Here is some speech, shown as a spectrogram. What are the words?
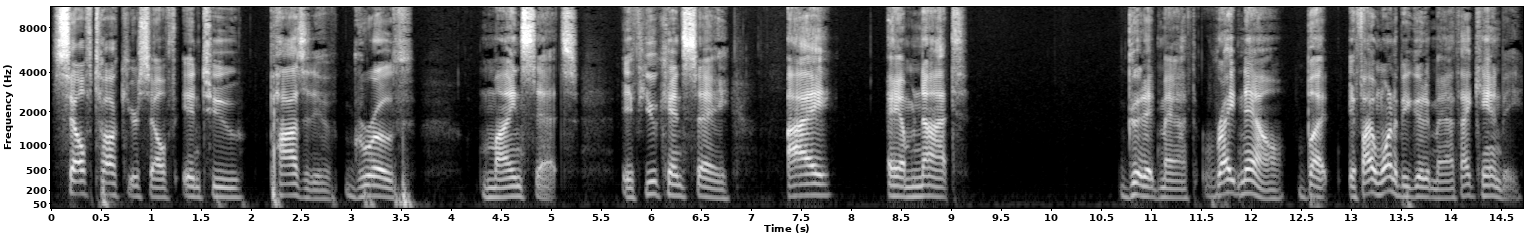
self talk yourself into positive growth mindsets, if you can say, I am not good at math right now, but if I want to be good at math, I can be.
